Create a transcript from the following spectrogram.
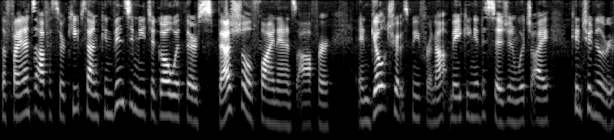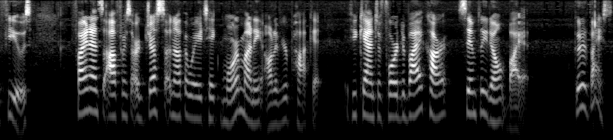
the finance officer keeps on convincing me to go with their special finance offer and guilt trips me for not making a decision, which I continually refuse. Finance offers are just another way to take more money out of your pocket. If you can't afford to buy a car, simply don't buy it. Good advice.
